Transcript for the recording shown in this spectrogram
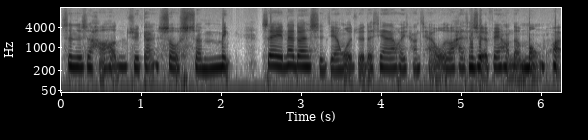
甚至是好好的去感受生命。所以那段时间，我觉得现在回想起来，我都还是觉得非常的梦幻。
